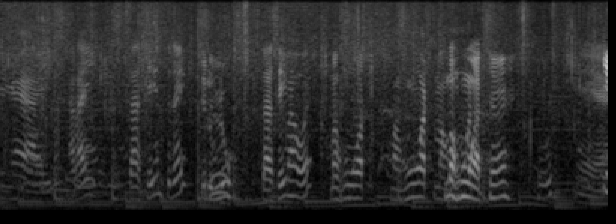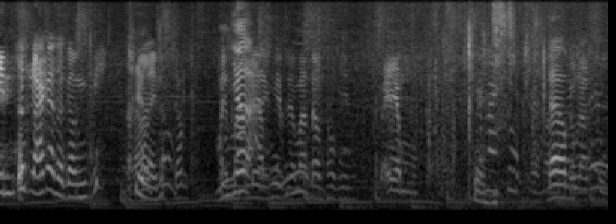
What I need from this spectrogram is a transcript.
นี่ไงอะไรตาซิมตัวนี้จะรู้ตาซิมเอาไว้มาหวดมาหวดมาหวดใช่ไหมเนี่ยกินทุกร้านกันแต่กังชื่ออะไรเนาะมันเยอะนี่จะมาเติมทวินเอ็มมาสุกเริ่มกำลังปลูก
